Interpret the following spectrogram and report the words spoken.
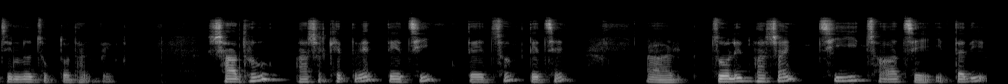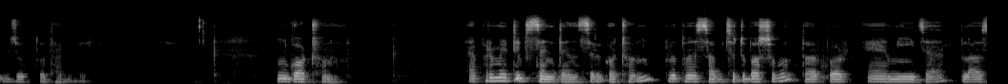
চিহ্ন যুক্ত থাকবে। সাধু ভাষার ক্ষেত্রে তেছি তেছো তেছে আর চলিত ভাষায় ছি, ছ, ছে ইত্যাদি যুক্ত থাকবে। গঠন অ্যাফার্মেটিভ সেন্টেন্সের গঠন। প্রথমে সাবজেক্ট বসাবো, তারপর এম ইজার প্লাস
